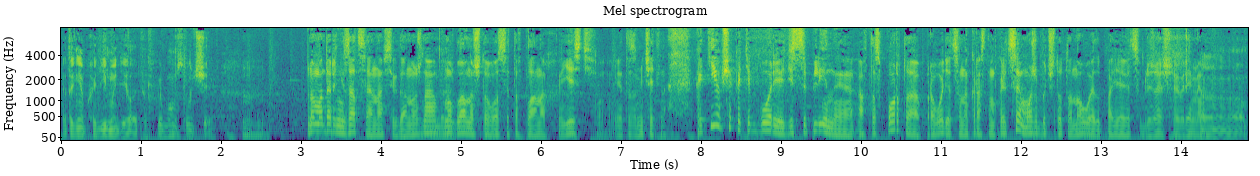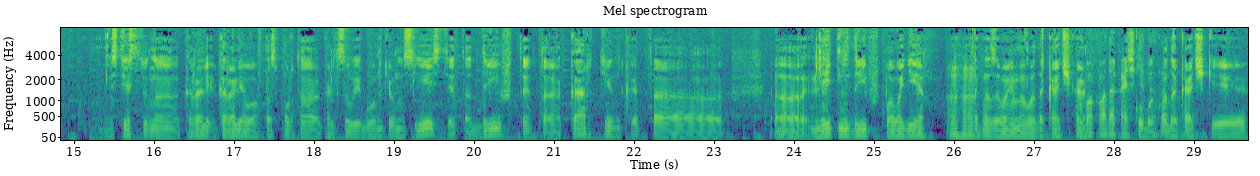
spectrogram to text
Это необходимо делать в любом случае. Но модернизация, она всегда нужна. Ну, главное, что у вас это в планах есть. и Это замечательно. Какие вообще категории, дисциплины автоспорта проводятся на Красном кольце? Может быть, что-то новое появится в ближайшее время? Э, Естественно, короле- королева автоспорта кольцевые гонки у нас есть. Это дрифт, это картинг, это э, летний дрифт по воде, так называемая водокачка. Кубок водокачки. Кубок да. водокачки.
